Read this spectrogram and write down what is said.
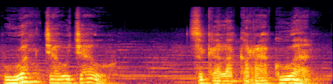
buang jauh-jauh segala keraguan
